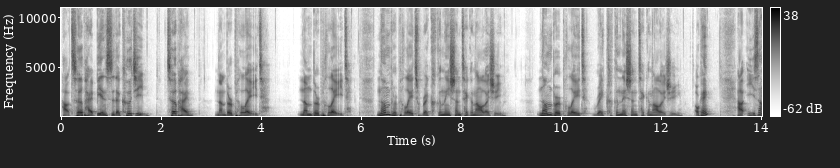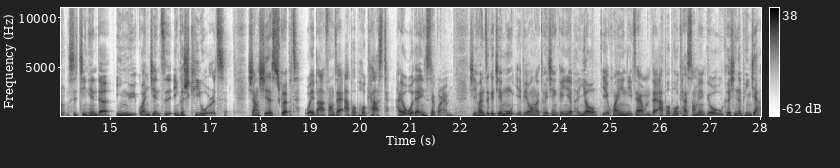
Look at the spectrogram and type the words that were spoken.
好，车牌辨识的科技车牌 Number plate Number plate Number plate recognition technology Number plate recognition technology OK。 好，以上是今天的英语关键字 English Keywords，详细的 script 我会把它放在 Apple Podcast，还有我的 Instagram。喜欢这个节目，也别忘了推荐给你的朋友。也欢迎你在我们的 Apple Podcast 上面给我五颗星的评价，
